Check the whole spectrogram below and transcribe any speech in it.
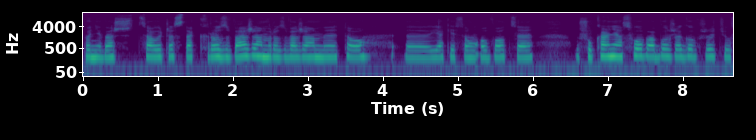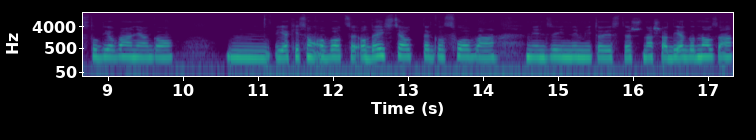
ponieważ cały czas tak rozważam, rozważamy to, e, jakie są owoce szukania Słowa Bożego w życiu, studiowania go, mm, jakie są owoce odejścia od tego Słowa. Między innymi to jest też nasza diagnoza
